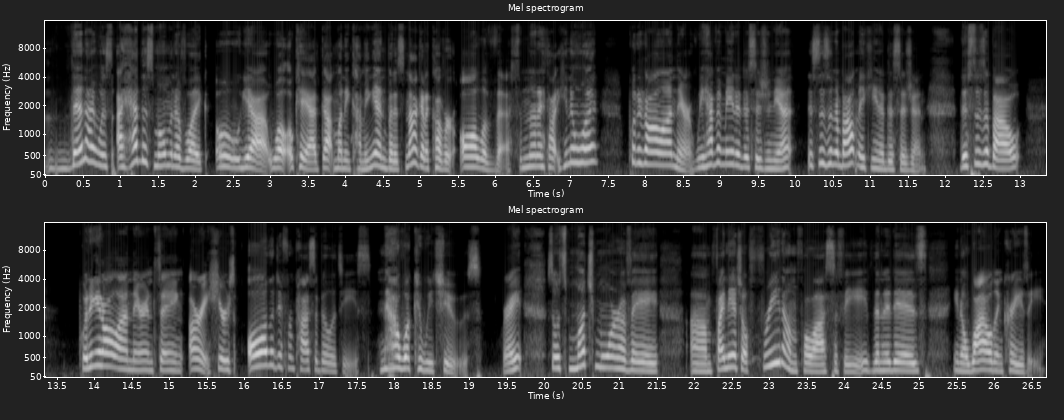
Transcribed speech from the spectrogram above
then I was, I had this moment of like, oh yeah, well, okay, I've got money coming in, but it's not going to cover all of this. And then I thought, you know what? Put it all on there. We haven't made a decision yet. This isn't about making a decision. This is about putting it all on there and saying, all right, here's all the different possibilities. Now what can we choose? right? So it's much more of a um, financial freedom philosophy than it is, you know, wild and crazy.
